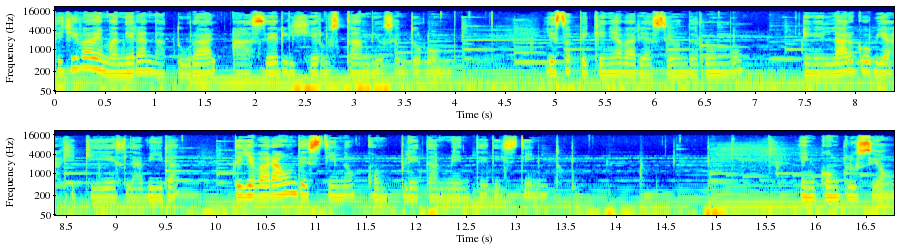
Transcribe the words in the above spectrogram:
te lleva de manera natural a hacer ligeros cambios en tu rumbo. Y esta pequeña variación de rumbo en el largo viaje que es la vida te llevará a un destino completamente distinto. En conclusión,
